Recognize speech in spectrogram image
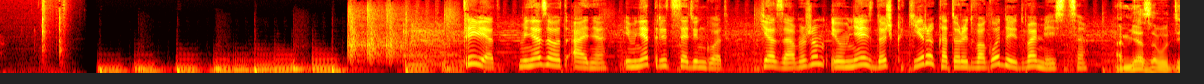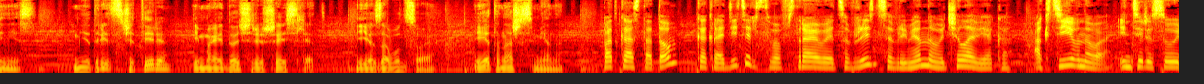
Привет, меня зовут Аня, и мне 31 год. Я замужем, и у меня есть дочка Кира, которой 2 года и 2 месяца. А меня зовут Денис. Мне 34, и моей дочери 6 лет. Ее зовут Зоя. И это наша смена. Подкаст о том, как родительство встраивается в жизнь современного человека. Активного, интересующего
